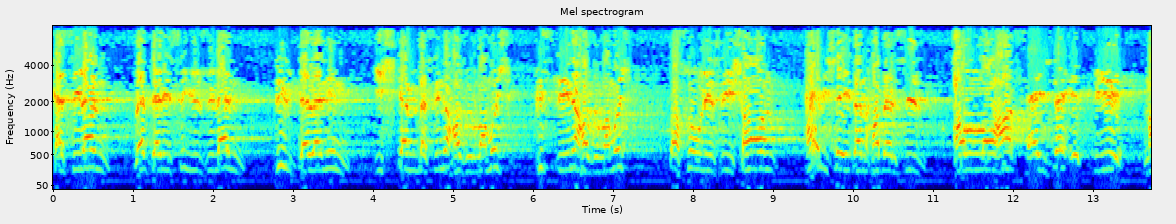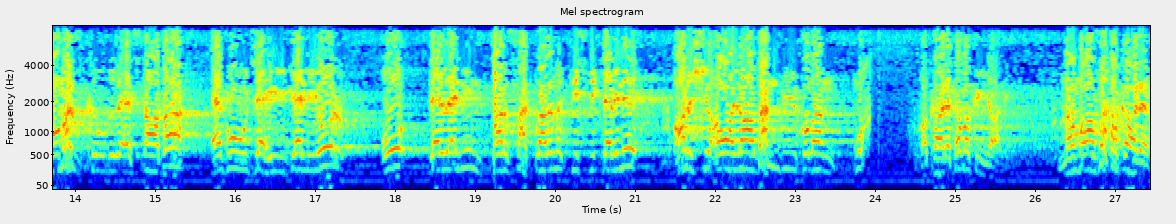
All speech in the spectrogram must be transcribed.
kesilen ve derisi yüzülen bir devenin işkembesini hazırlamış, pisliğini hazırlamış. Resul-i Zişan her şeyden habersiz Allah'a secde ettiği, namaz kıldığı esnada Ebu Cehil geliyor, o devenin bağırsaklarını, pisliklerini arş-ı aladan büyük olan hakarete bakın yani. Namaza hakaret,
